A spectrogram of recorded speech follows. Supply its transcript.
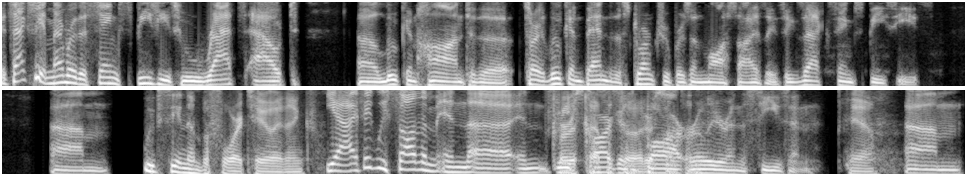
It's actually a member of the same species who rats out uh, Luke and Han to the sorry, Luke and Ben to the stormtroopers in Mos Eisley. It's the exact same species. Um, We've seen them before too, I think. yeah, I think we saw them in uh, in First Karga's episode bar earlier in the season. Yeah. Um,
